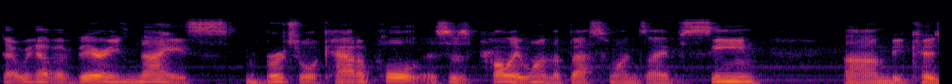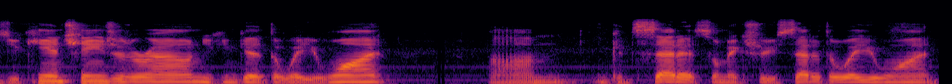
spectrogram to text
that we have a very nice virtual catapult. This is probably one of the best ones I've seen um, because you can change it around. You can get it the way you want. Um, you can set it, so make sure you set it the way you want.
